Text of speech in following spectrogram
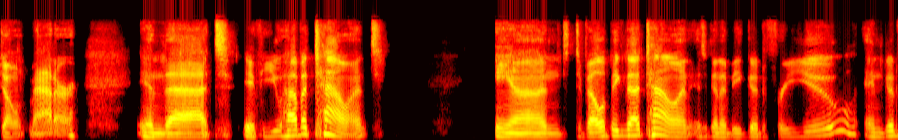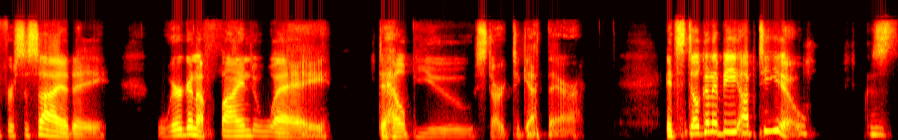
don't matter. In that if you have a talent and developing that talent is going to be good for you and good for society. We're going to find a way to help you start to get there. It's still going to be up to you because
